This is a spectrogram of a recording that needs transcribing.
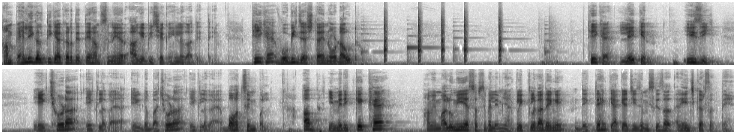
हम पहली गलती क्या कर देते हैं? हम स्नेयर आगे पीछे कहीं लगा देते हैं. ठीक है? वो भी जचता है नो डाउट ठीक है? लेकिन इजी एक छोड़ा, एक लगाया. एक डब्बा छोड़ा, एक लगाया. बहुत सिंपल अब ये मेरी किक है. हमें मालूम ही है, सबसे पहले हम यहाँ क्लिक लगा देंगे. देखते हैं क्या क्या चीज़ हम इसके साथ अरेंज कर सकते हैं.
